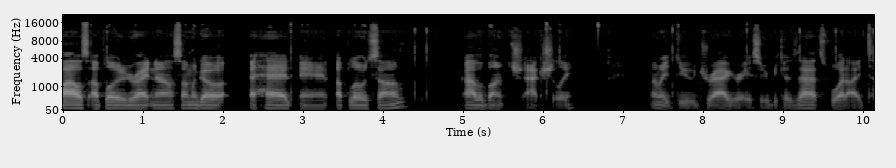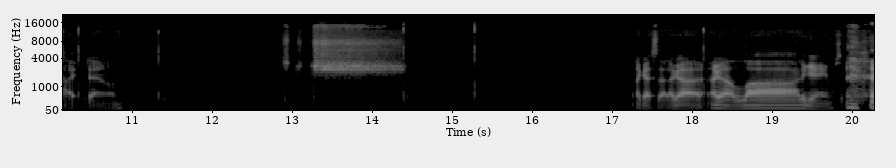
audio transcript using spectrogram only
files uploaded right now, so I'm going to go ahead and upload some. I have a bunch actually. I'm going to do drag racer because that's what I typed down. Like I said, I got I got a lot of games.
